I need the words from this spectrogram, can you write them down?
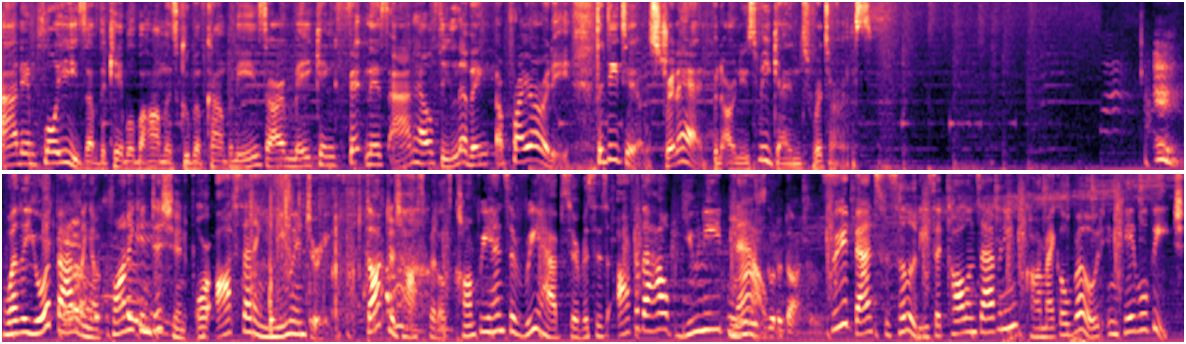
And employees of the Cable Bahamas group of companies are making fitness and healthy living a priority. The details straight ahead when our news weekend returns. Whether you're battling a chronic condition or offsetting a new injury, Doctors Hospital's comprehensive rehab services offer the help you need hmm, now. Go to doctors. Three advanced facilities at Collins Avenue, Carmichael Road, in Cable Beach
